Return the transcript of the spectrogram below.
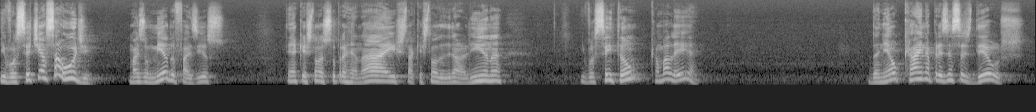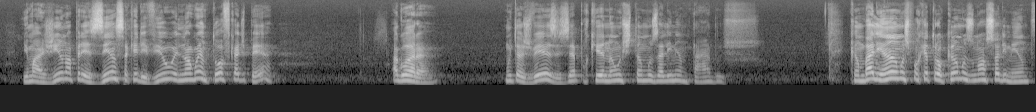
E você tinha saúde, mas o medo faz isso. Tem a questão das suprarrenais, a questão da adrenalina. E você então cambaleia. Daniel cai na presença de Deus. Imagina a presença que ele viu, ele não aguentou ficar de pé. Agora, muitas vezes é porque não estamos alimentados. Cambaleamos porque trocamos o nosso alimento.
